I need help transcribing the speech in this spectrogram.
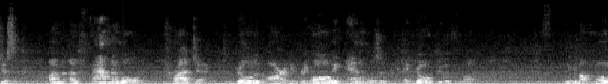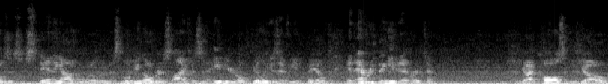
just an unfathomable project to build an ark and bring all the animals and, and go through the flood. Think about Moses who's standing out in the wilderness, looking over his life as an 80 year old, feeling as if he had failed in everything he'd ever attempted. God calls him to go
